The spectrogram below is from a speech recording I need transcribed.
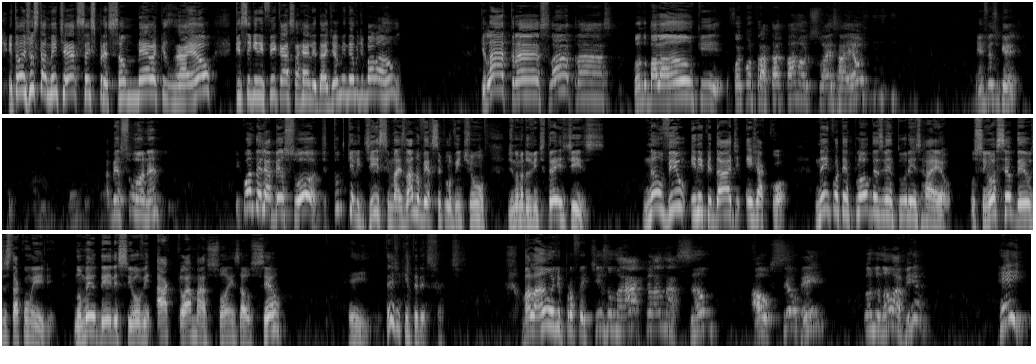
Então é justamente essa expressão Melech Israel que significa essa realidade. Eu me lembro de Balaão, que lá atrás, lá atrás, quando Balaão que foi contratado para amaldiçoar Israel, ele fez o quê? Abençoou, né? E quando ele abençoou, de tudo que ele disse, mas lá no versículo 21, de número 23, diz: Não viu iniquidade em Jacó, nem contemplou desventura em Israel. O Senhor seu Deus está com ele. No meio dele se ouvem aclamações ao seu rei. Veja que interessante. Balaão ele profetiza uma aclamação ao seu rei quando não havia rei.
